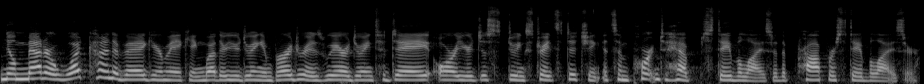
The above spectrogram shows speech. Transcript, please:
No matter what kind of bag you're making, whether you're doing embroidery as we are doing today, or you're just doing straight stitching, it's important to have stabilizer, the proper stabilizer.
